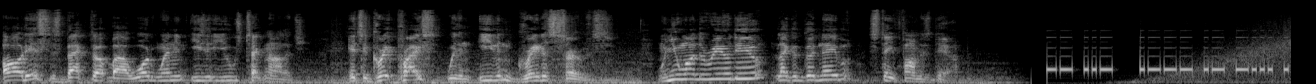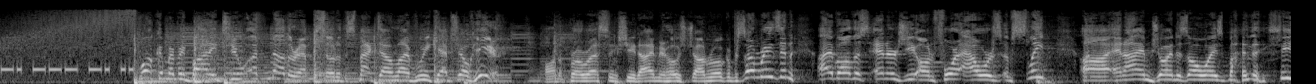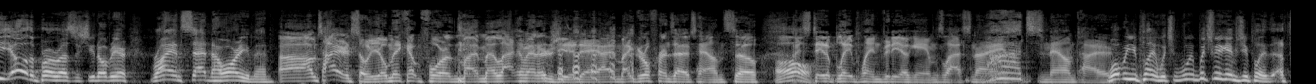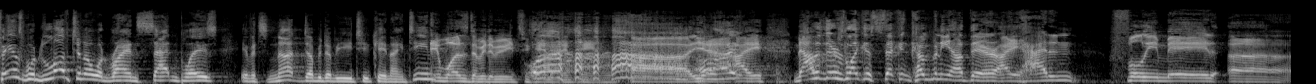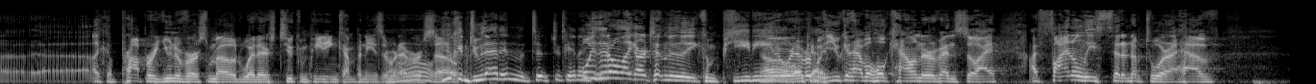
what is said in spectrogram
All this is backed up by award winning, easy to use technology. It's a great price with an even greater service. When you want the real deal, like a good neighbor, State Farm is there. Welcome, everybody, to another episode of the SmackDown Live Recap Show here on the Pro Wrestling Sheet. I'm your host, John Rocha. For some reason, I have all this energy on four hours of sleep, uh, and I am joined as always by the CEO of the Pro Wrestling Sheet over here, Ryan Satin. How are you, man? Uh, I'm tired, so you'll make up for my, my lack of energy today. I, my girlfriend's out of town, so Oh. I stayed up late playing video games last night. What? Now I'm tired. What were you playing? Which which video games did you play? Fans would love to know what Ryan Satin plays if it's not WWE 2K19. It was WWE 2K19. uh, yeah, right. I now that there's like a second company out there, I hadn't fully made uh, like a proper universe mode where there's two competing companies or whatever. Oh, so you can do that in the 2- 2K19. Well, they don't like are technically competing Oh, or whatever, okay. but you can have a whole calendar of events. So I, I finally set it up to where I have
